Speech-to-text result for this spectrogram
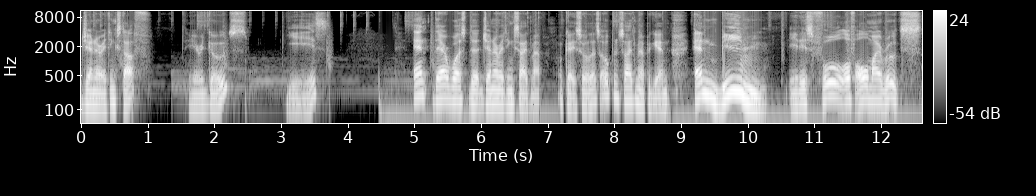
Generating stuff. Here it goes. Yes. And there was the generating sitemap. Okay, so let's open sitemap again. And beam! It is full of all my routes.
